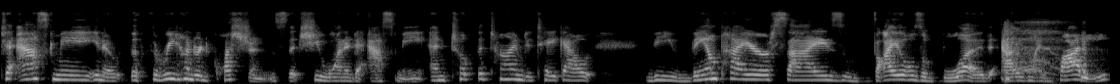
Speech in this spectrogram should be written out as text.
to ask me, you know, the 300 questions that she wanted to ask me and took the time to take out the vampire size vials of blood out of my body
